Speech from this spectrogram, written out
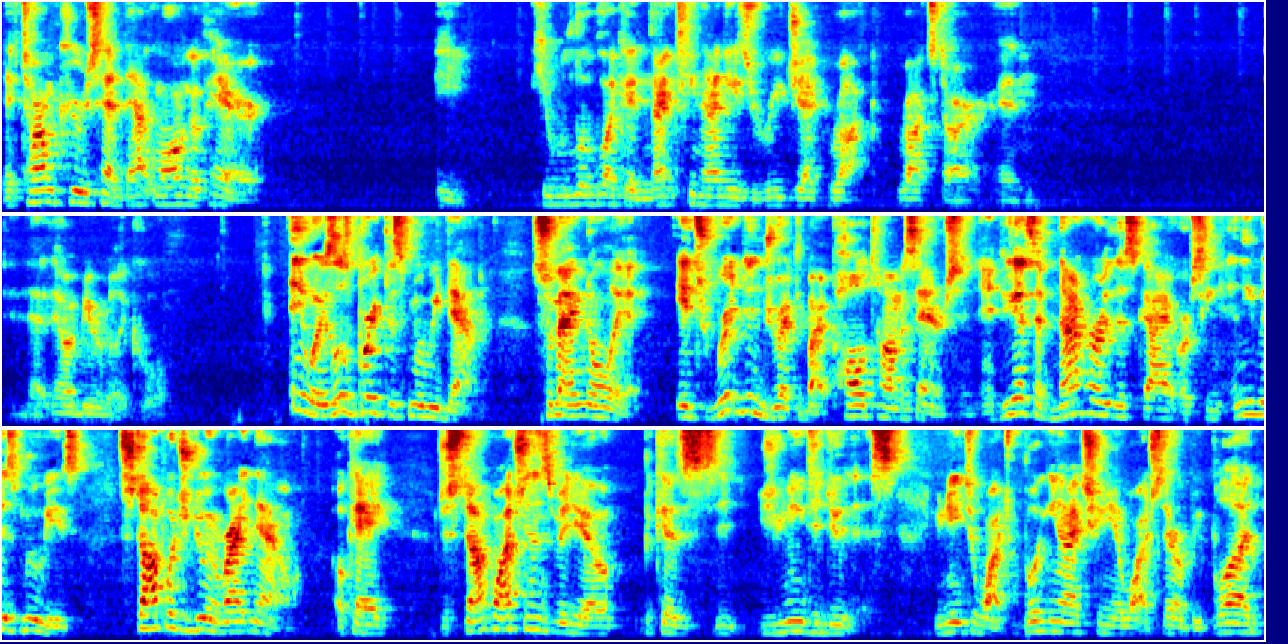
If Tom Cruise had that long of hair, he he would look like a 1990s reject rock rock star, and that, that would be really cool. Anyways, let's break this movie down. So Magnolia, it's written and directed by Paul Thomas Anderson. And if you guys have not heard of this guy or seen any of his movies, stop what you're doing right now, okay? Just stop watching this video because you need to do this. You need to watch Boogie Nights, you need to watch There Will Be Blood,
